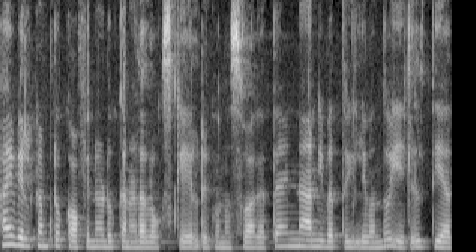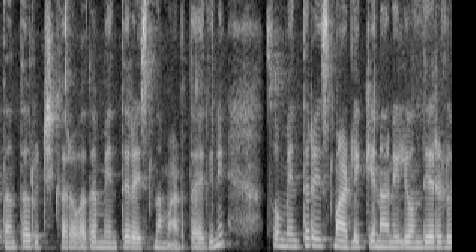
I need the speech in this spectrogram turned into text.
ಹಾಯ್ ವೆಲ್ಕಮ್ ಟು ಕಾಫಿ ನಾಡು ಕನ್ನಡ ಲಾಕ್ಸ್ಗೆ ಎಲ್ರಿಗೂ ಸ್ವಾಗತ. ಆ್ಯಂಡ್ ನಾನಿವತ್ತು ಇಲ್ಲಿ ಒಂದು ಹೆಲ್ತಿಯಾದಂಥ ರುಚಿಕರವಾದ ಮೆಂತೆ ರೈಸ್ನ ಮಾಡ್ತಾ ಇದ್ದೀನಿ. ಸೊ ಮೆಂತೆ ರೈಸ್ ಮಾಡಲಿಕ್ಕೆ ನಾನಿಲ್ಲಿ ಒಂದೆರಡು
